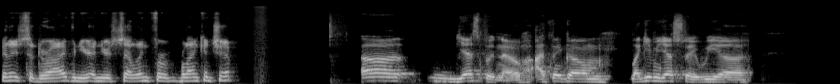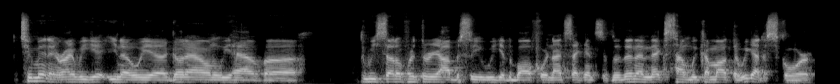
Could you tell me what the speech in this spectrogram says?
finish the drive and you're and you're selling for Blankenship? Uh, yes, but no. I think um, like even yesterday, we uh, two minute right. We get you know we uh, go down. We have uh, we settle for three. Obviously, we get the ball for nine seconds. But then the next time we come out there, we got to score.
